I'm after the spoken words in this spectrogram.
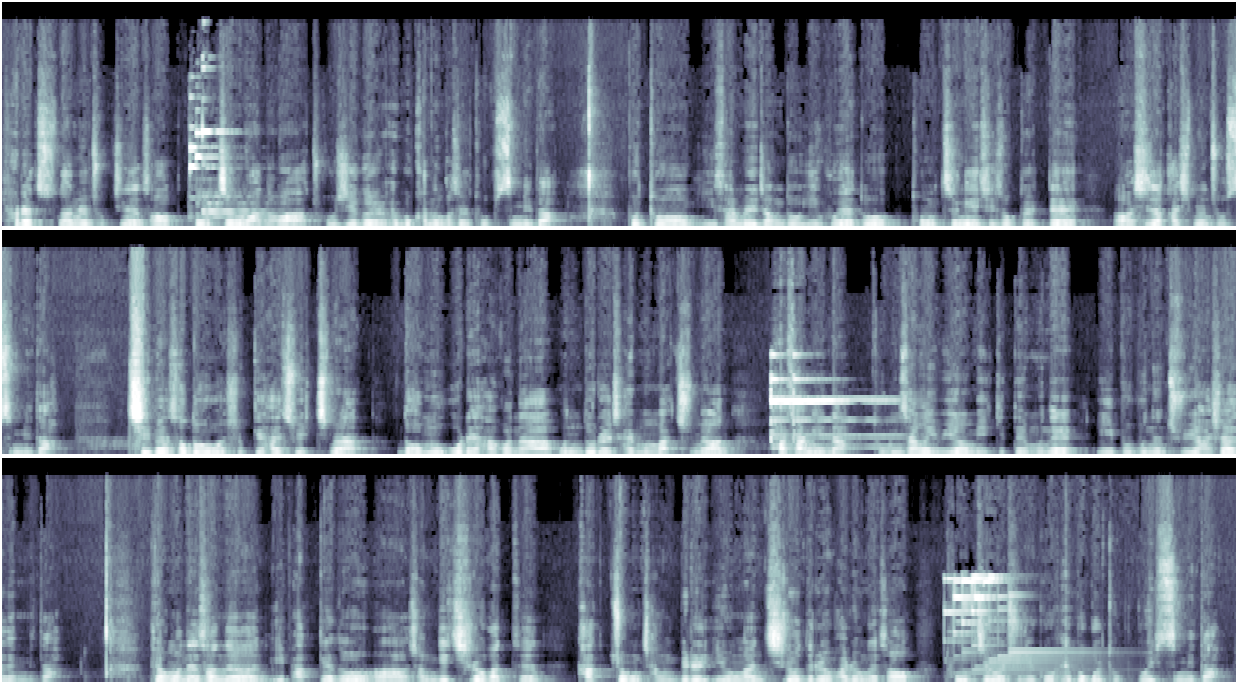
혈액순환을 촉진해서 통증 완화와 조직을 회복하는 것을 돕습니다. 보통 2, 3일 정도 이후에도 통증이 지속될 때 어, 시작하시면 좋습니다. 집에서도 쉽게 할 수 있지만 너무 오래 하거나 온도를 잘못 맞추면 화상이나 동상의 위험이 있기 때문에 이 부분은 주의하셔야 됩니다. 병원에서는 이 밖에도 어, 전기 치료 같은 각종 장비를 이용한 치료들을 활용해서 통증을 줄이고 회복을 돕고 있습니다.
